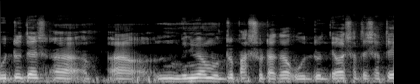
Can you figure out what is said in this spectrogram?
উইথড্র দেওয়ার মিনিমাম উইথড্র পাঁচশো টাকা উইড্রো দেওয়ার সাথে সাথে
